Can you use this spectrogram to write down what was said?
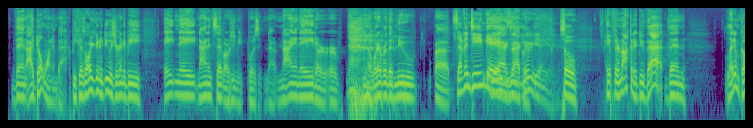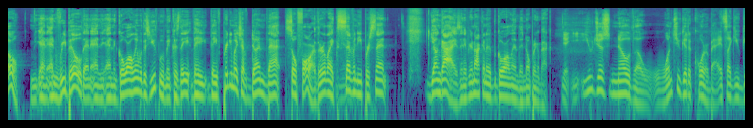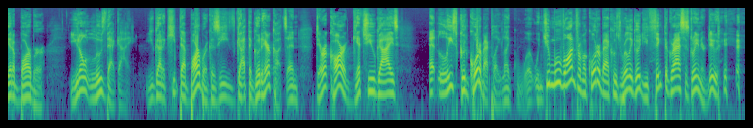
then I don't want him back because all you're going to do is you're going to be eight and eight, nine and seven, or excuse me, what is it now? Nine and eight, or, or you know whatever the new uh, 17 games. Yeah, exactly. Yeah, yeah, yeah. So if they're not going to do that, then let him go and and rebuild and and and go all in with this youth movement because they they they've pretty much have done that so far. They're like seventy percent young guys, and if you're not going to go all in, then don't bring them back. Yeah, you just know though, once you get a quarterback, it's like you get a barber. You don't lose that guy. You got to keep that barber because he's got the good haircuts. And Derek Carr gets you guys at least good quarterback play. Like when you move on from a quarterback who's really good, you think the grass is greener, dude.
